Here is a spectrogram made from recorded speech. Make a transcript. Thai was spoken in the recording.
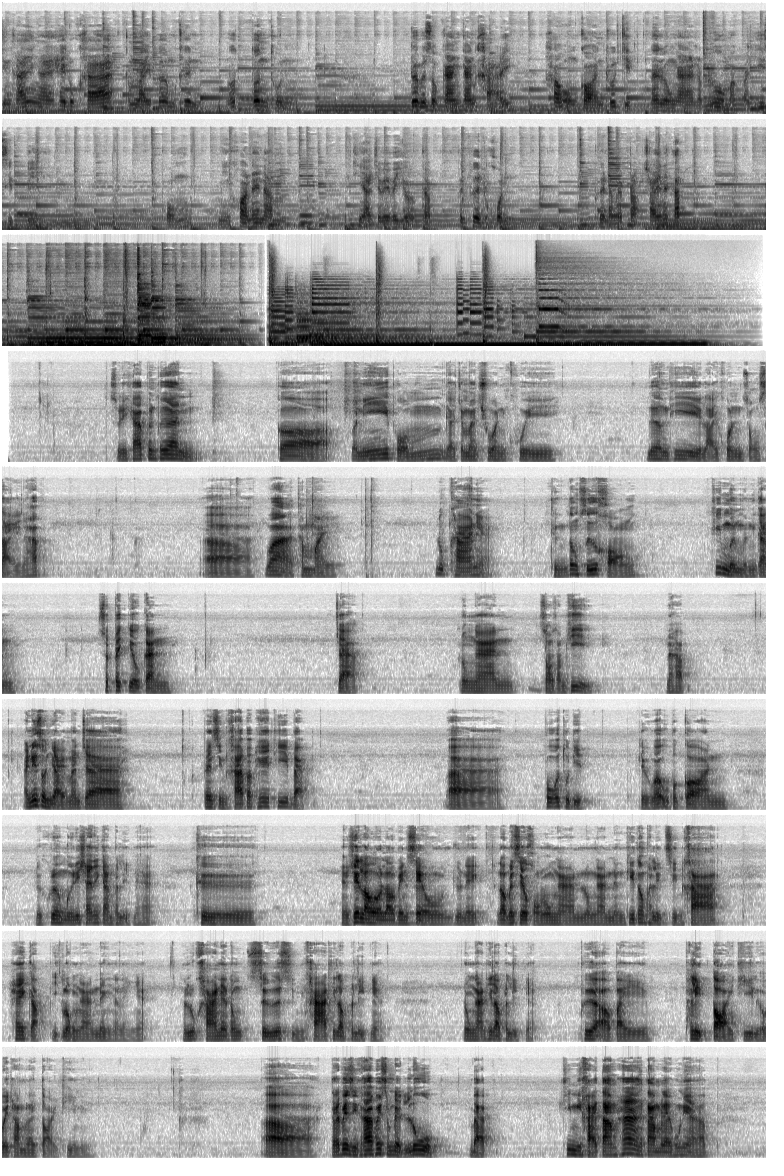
สินค้ายังไงให้ลูกค้ากำไรเพิ่มขึ้น ลดต้นทุน ด้วยประสบการณ์การขายเข้าองค์กรธุรกิจและโรงงานระดับโลกมากกว่า 20 ปี ผมมีข้อแนะนำที่อาจจะเป็นประโยชน์กับเพื่อนๆทุกคน เพื่อนำไปปรับใช้นะครับ สวัสดีครับเพื่อนๆ ก็วันนี้ผมอยากจะมาชวนคุยเรื่องที่หลายคนสงสัยนะครับ ว่าทำไมลูกค้าเนี่ย ถึงต้องซื้อของที่เหมือนเหมือนกัน สเปคเดียวกัน จากโรงงานสองสามที่นะครับ อันนี้ส่วนใหญ่มันจะ เป็นสินค้าประเภทที่แบบพวกวัตถุดิบ หรือว่าอุปกรณ์ หรือเครื่องมือที่ใช้ในการผลิตนะฮะ คือ อย่างเช่นเราเราเป็นเซลล์อยู่ในเราเป็นเซลล์ของโรงงานโรงงานหนึ่งที่ต้องผลิตสินค้าให้กับอีกโรงงานหนึ่งอะไรเงี้ยแล้วลูกค้าเนี่ยต้องซื้อสินค้าที่เราผลิตเนี่ยโรงงานที่เราผลิตเนี่ยเพื่อเอาไปผลิตต่ออีกทีหรือไปทำอะไรต่ออีกทีหนึ่ง แต่เป็นสินค้าไม่อสำเร็จรูปแบบที่มีขายตามห้างตามอะไรพวกนี้ครับ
